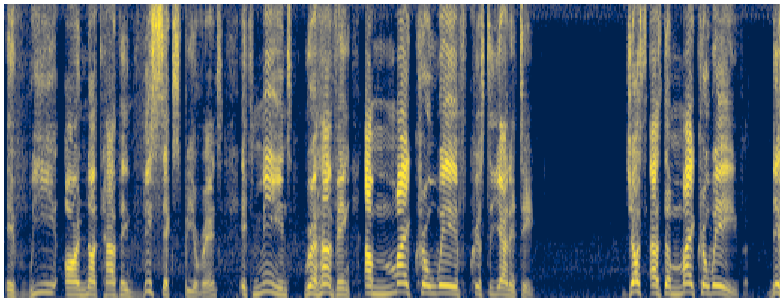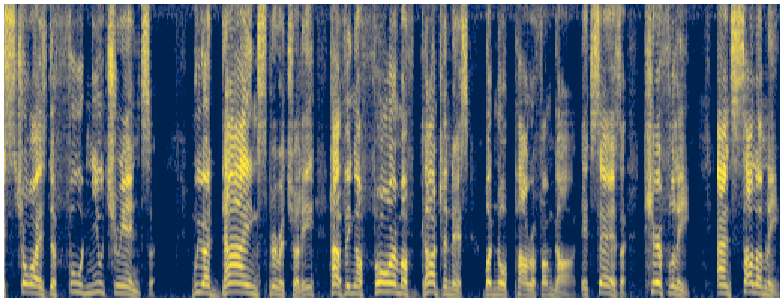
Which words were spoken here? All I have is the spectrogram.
If we are not having this experience, it means we're having a microwave Christianity. Just as the microwave destroys the food nutrients, we are dying spiritually, having a form of godliness, but no power from God. It says, carefully and solemnly,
